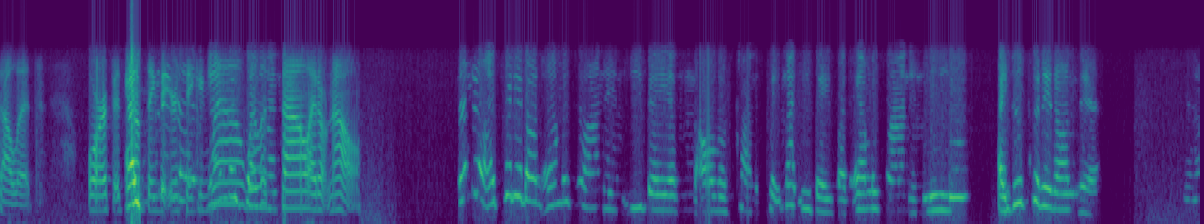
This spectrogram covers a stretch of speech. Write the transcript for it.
sell it, or if it's something that you're thinking, well, will it sell? I don't know. No, no, I put it on Amazon and eBay and all those kind of places. Not eBay, but Amazon and Lulu. I do put it on there. You know,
